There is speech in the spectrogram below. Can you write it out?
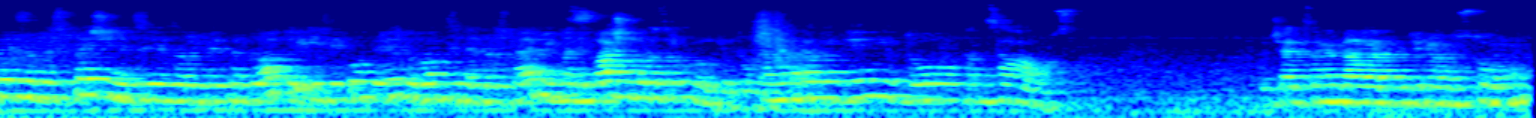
ви забезпечені цією заробітною платою і з якого періоду вам це недостатньо, ми не бачимо розрахунків. Они дали деньги до конца августа. Получается, мы дали определенную сумму.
